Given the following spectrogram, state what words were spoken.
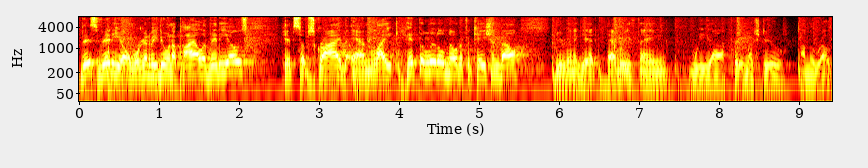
this video, and we're going to be doing a pile of videos, hit subscribe and like, hit the little notification bell. You're going to get everything we uh, pretty much do on the road.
